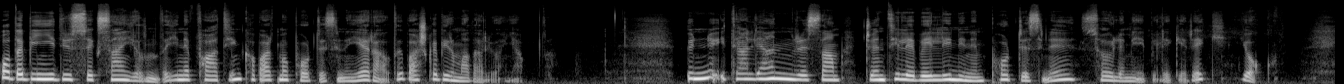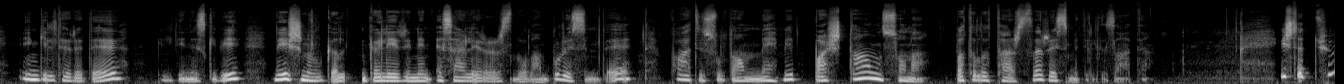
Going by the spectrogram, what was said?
o da 1780 yılında yine Fatih'in kabartma portresinin yer aldığı başka bir madalyon yaptı. Ünlü İtalyan ressam Gentile Bellini'nin portresini söylemeye bile gerek yok. İngiltere'de bildiğiniz gibi National Gallery'nin eserleri arasında olan bu resimde Fatih Sultan Mehmet baştan sona batılı tarzda resmedildi zaten. İşte tüm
